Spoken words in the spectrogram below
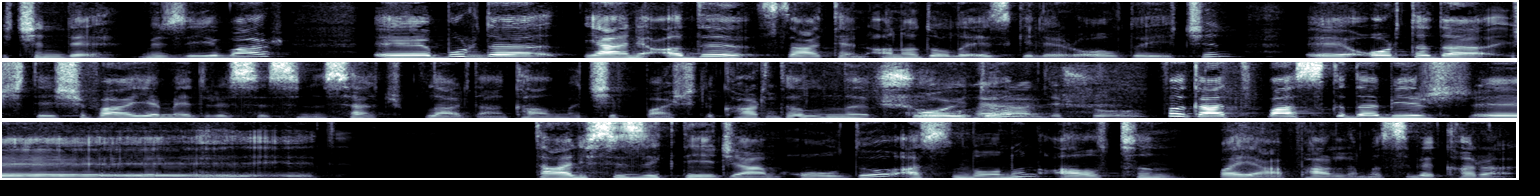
içinde müziği var. E, burada yani adı zaten Anadolu ezgileri olduğu için e, ortada işte Şifaye Medresesi'nin Selçuklulardan kalma çift başlı kartalını şu koydum. herhalde şu. Fakat baskıda bir e, talihsizlik diyeceğim oldu. Aslında onun altın bayağı parlaması ve kara,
